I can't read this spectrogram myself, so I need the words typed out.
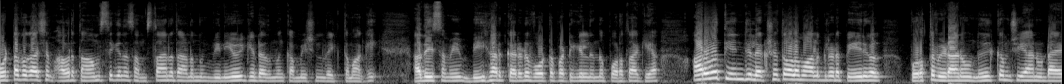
വോട്ടവകാശം അവർ താമസിക്കുന്ന സംസ്ഥാനത്താണെന്നും വിനിയോഗിക്കേണ്ടതെന്നും കമ്മീഷൻ വ്യക്തമാക്കി. അതേസമയം ബീഹാർ കരട് വോട്ടർ പട്ടികയിൽ നിന്ന് പുറത്താക്കിയ അറുപത്തിയഞ്ച് ലക്ഷത്തോളം ആളുകളുടെ പേരുകൾ പുറത്തുവിടാനോ നീക്കം ചെയ്യാനുണ്ടായ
